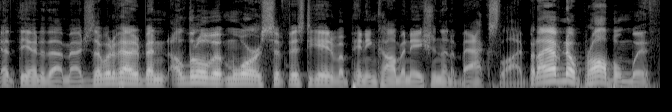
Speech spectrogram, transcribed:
at the end of that match is I would have had it been a little bit more sophisticated of a pinning combination than a backslide. But I have no problem with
